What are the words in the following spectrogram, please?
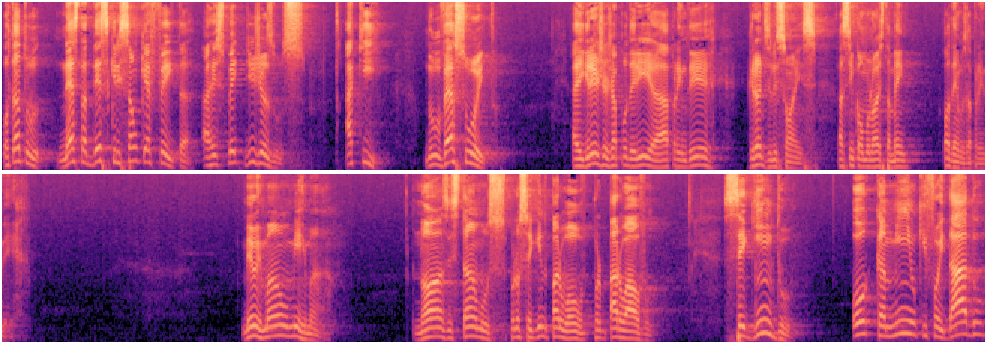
Portanto, nesta descrição que é feita a respeito de Jesus, aqui, no verso 8, a igreja já poderia aprender grandes lições, assim como nós também podemos aprender. Meu irmão, minha irmã, nós estamos prosseguindo para o, alvo, para o alvo, seguindo o caminho que foi dado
